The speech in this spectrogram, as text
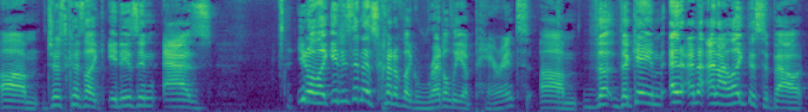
Um, just because like it isn't as you know, like it isn't as kind of like readily apparent. Um, the the game, and, and, and I like this about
